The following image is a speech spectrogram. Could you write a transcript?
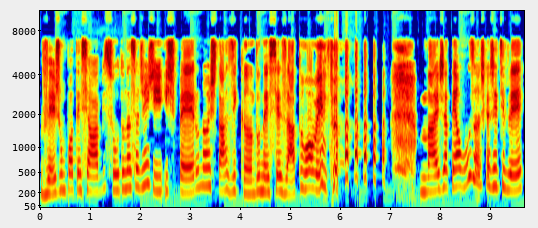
vejo um potencial absurdo nessa Genji. Espero não estar zicando nesse exato momento. Mas já tem alguns anos que a gente vê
